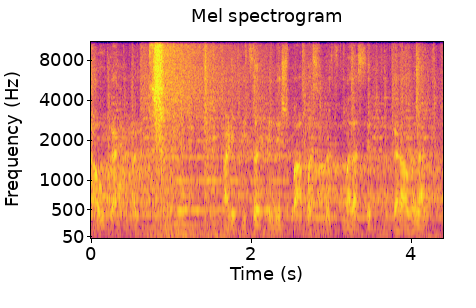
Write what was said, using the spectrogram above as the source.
ठाऊक आहे मला. आणि तिचं हे निष्पाप असणं मला सिद्ध करावं लागेल.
